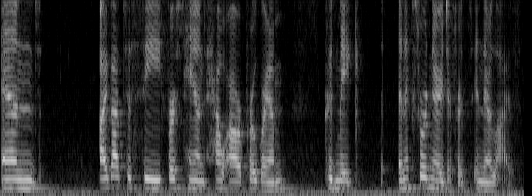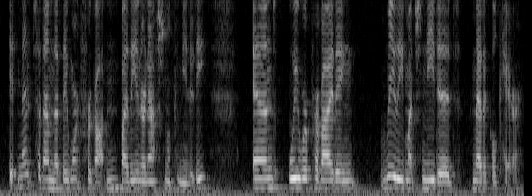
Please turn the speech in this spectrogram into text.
And I got to see firsthand how our program could make an extraordinary difference in their lives. It meant to them that they weren't forgotten by the international community, and we were providing really much needed medical care.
